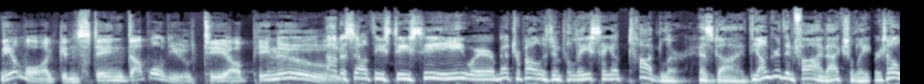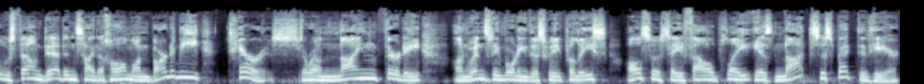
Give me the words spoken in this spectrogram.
Neil Augenstein, WTOP News. Out of Southeast D.C., where Metropolitan Police say a toddler has died. Younger than five, actually. We're told was found dead inside a home on Barnaby Terrace around 9.30 on Wednesday morning this week. Police also say foul play is not suspected here.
